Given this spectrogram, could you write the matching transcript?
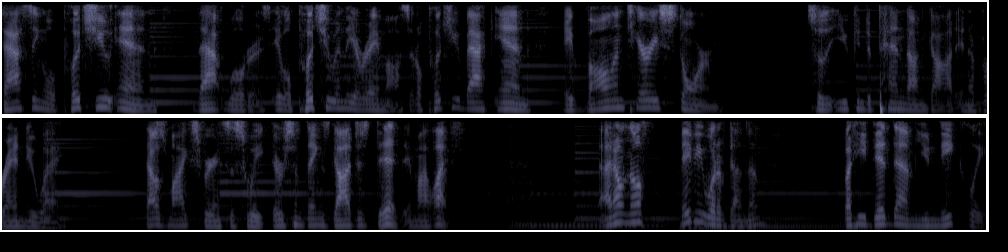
Fasting will put you in that wilderness. It will put you in the eremos. It'll put you back in a voluntary storm so that you can depend on God in a brand new way. That was my experience this week. There were some things God just did in my life. I don't know if maybe He would have done them, but He did them uniquely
